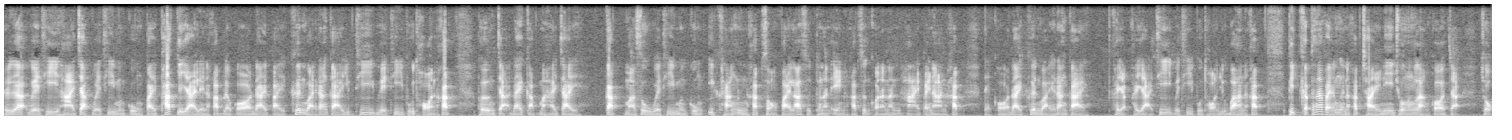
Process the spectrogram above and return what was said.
เรือเวทีหายจากเวทีเมืองกรุงไปพักใหญ่ๆเลยนะครับ แล้วก็ได้ไปเคลื่อนไหวร่างกายอยู่ที่เวทีภูทรนะครับ เพิ่งจะได้กลับมาหายใจ กลับมาสู่เวทีเมืองกรุงอีกครั้งหนึ่งนะครับสองไฟล์ล่าสุดเท่านั้นเองนะครับ ซึ่งก่อนอันนั้นหายไปนานนครับ แต่ก็ได้เคลื่อนไหวร่างกายขยับขยายที่เวทีภูทรอยู่บ้านนะครับ ผิดกับทางด้านฝ่ายน้ำเงินนะครับชัยนี่ช่วงหลังๆก็จะชก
